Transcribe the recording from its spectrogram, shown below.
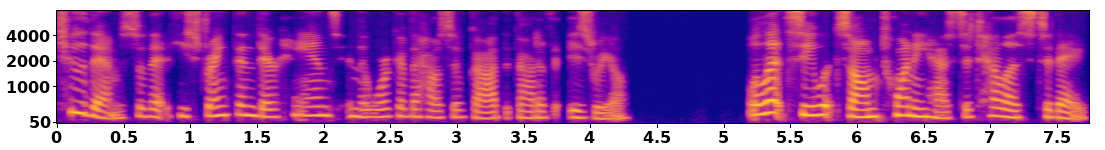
to them so that he strengthened their hands in the work of the house of God, the God of Israel. Well, let's see what Psalm 20 has to tell us today.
